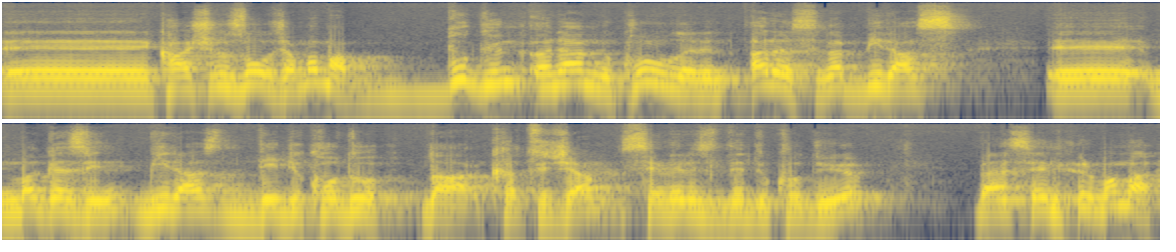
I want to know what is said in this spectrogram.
eee karşınızda olacağım ama bugün önemli konuların arasına biraz eee, magazin, biraz dedikodu da katacağım. Severiz dedikoduyu. Ben sevmiyorum ama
